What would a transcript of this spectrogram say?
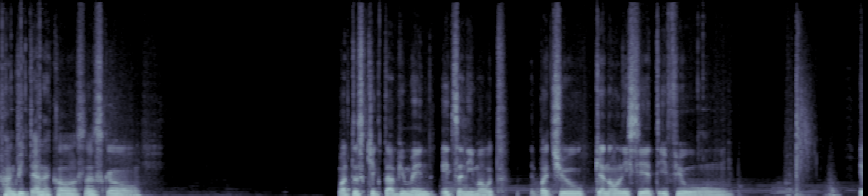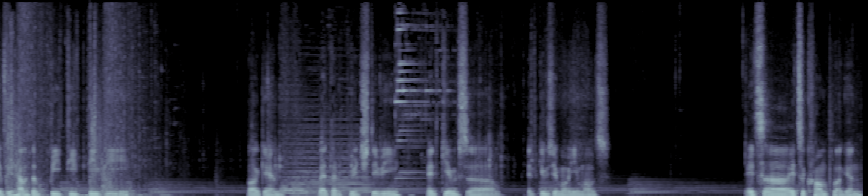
Hungry Tentacles, let's go. What does KEKW mean? It's an emote, but you can only see it if you if you have the BTTV plugin, better Twitch TV. It gives uh, it gives you more emotes. It's a it's a Chrome plugin.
